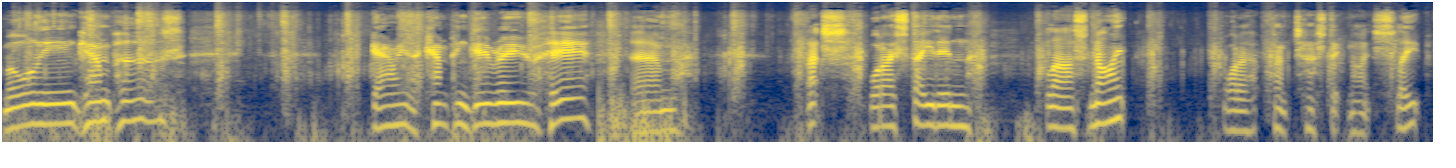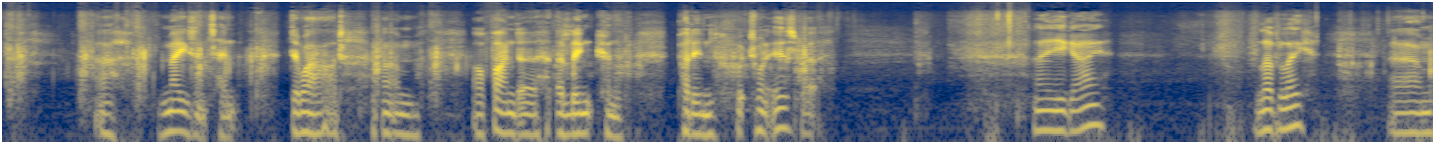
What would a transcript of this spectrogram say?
Morning campers. Gary the camping guru here. Um, that's what I stayed in last night. What a fantastic night's sleep. Uh, amazing tent. De Waard. Um, I'll find a, a link and put in which one it is, but there you go. Lovely. Um,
